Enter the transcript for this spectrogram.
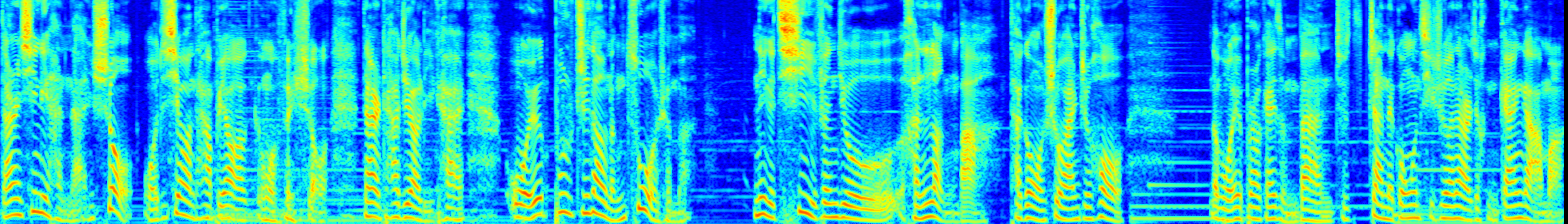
当然心里很难受。我就希望他不要跟我分手，但是他就要离开，我又不知道能做什么，那个气氛就很冷吧。他跟我说完之后，那我也不知道该怎么办，就站在公共汽车那儿就很尴尬嘛。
